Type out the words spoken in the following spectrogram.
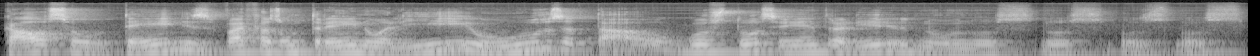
calça o tênis, vai fazer um treino ali, usa tal, gostou, você entra ali no, nos, nos, nos, nos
